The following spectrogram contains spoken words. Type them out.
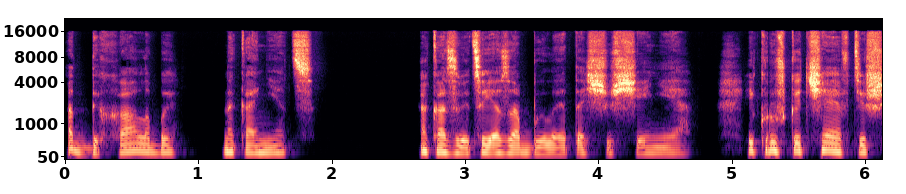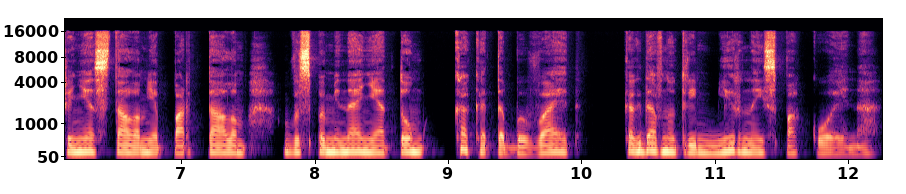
отдыхала бы, наконец. Оказывается, я забыла это ощущение. И кружка чая в тишине стала мне порталом в воспоминания о том, как это бывает, когда внутри мирно и спокойно.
